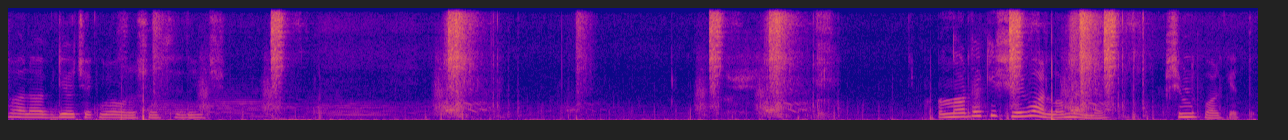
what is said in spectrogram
hala video çekmeye uğraşıyorum sizin için. Onlardaki şey var lan bende. Şimdi fark ettim.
